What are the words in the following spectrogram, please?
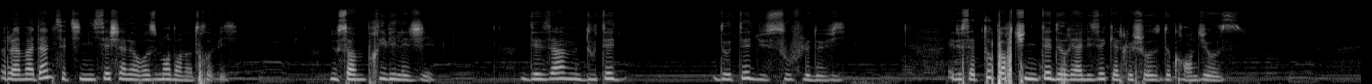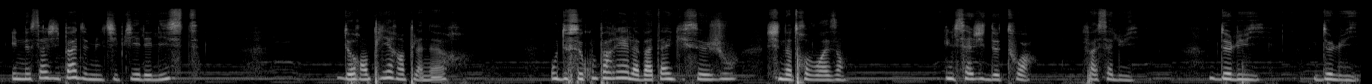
Ramadan s'est immiscé chaleureusement dans notre vie. Nous sommes privilégiés des âmes dotées, du souffle de vie et de cette opportunité de réaliser quelque chose de grandiose. Il ne s'agit pas de multiplier les listes, de remplir un planeur ou de se comparer à la bataille qui se joue chez notre voisin. Il s'agit de toi face à lui, de lui, de lui,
